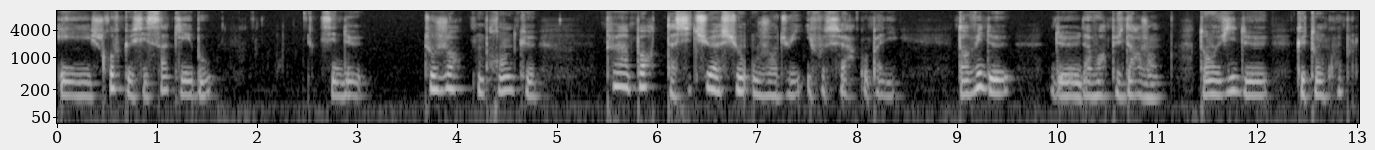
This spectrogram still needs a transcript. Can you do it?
et je trouve que c'est ça qui est beau. C'est de toujours comprendre que peu importe ta situation aujourd'hui, il faut se faire accompagner. Tu as envie de d'avoir plus d'argent, tu as envie que ton couple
